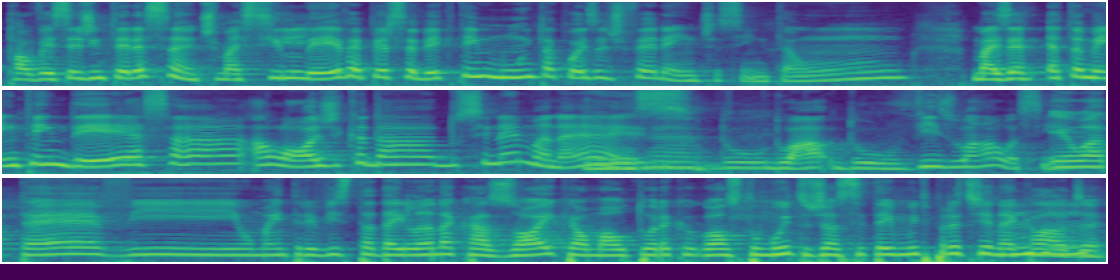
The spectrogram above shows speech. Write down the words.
talvez seja interessante, mas se ler vai perceber que tem muita coisa diferente, assim. Então, mas é, é também entender essa a lógica da, do cinema, né? Isso. Do, do, au- do visual, assim. Eu até vi uma entrevista da Ilana Casoy, que é uma autora que eu gosto muito, já citei muito pra ti, né, Cláudia?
